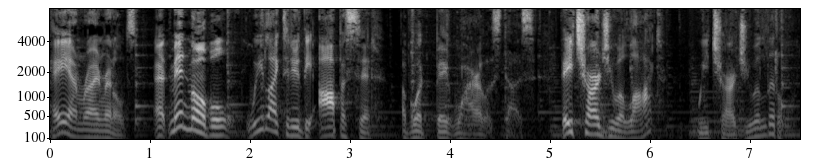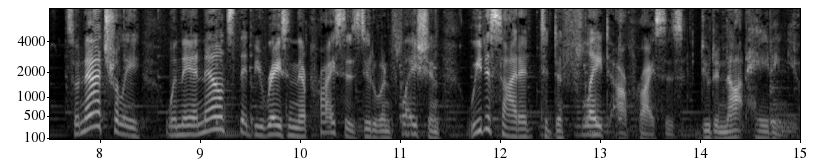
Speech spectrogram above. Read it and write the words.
Hey, I'm Ryan Reynolds. At Mint Mobile, we like to do the opposite of what Big Wireless does. They charge you a lot we charge you a little. So naturally, when they announced they'd be raising their prices due to inflation, we decided to deflate our prices due to not hating you.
